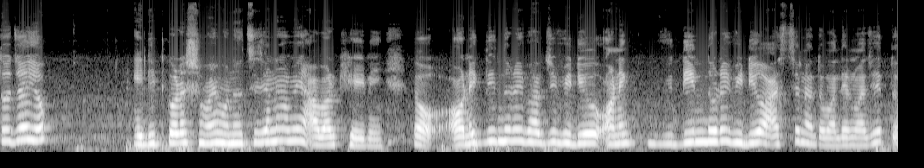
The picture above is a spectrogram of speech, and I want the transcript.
তো যাই হোক এডিট করার সময় মনে হচ্ছে যেন আমি আবার খেয়ে নিই। তো অনেক দিন ধরেই ভাবছি ভিডিও অনেক দিন ধরে ভিডিও আসছে না তোমাদের মাঝে, তো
